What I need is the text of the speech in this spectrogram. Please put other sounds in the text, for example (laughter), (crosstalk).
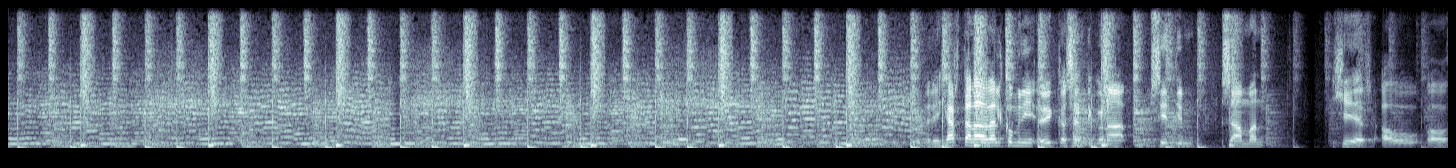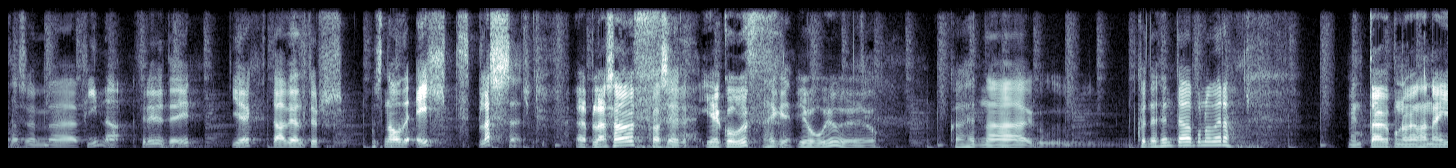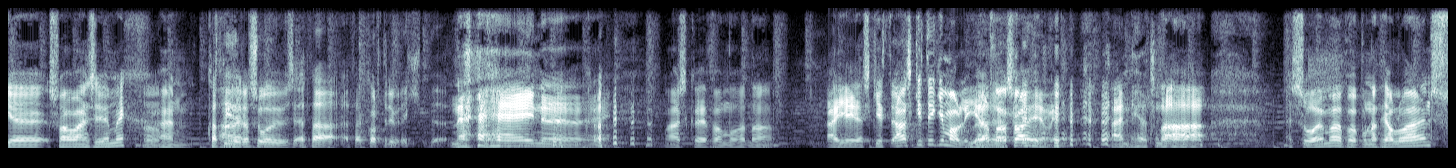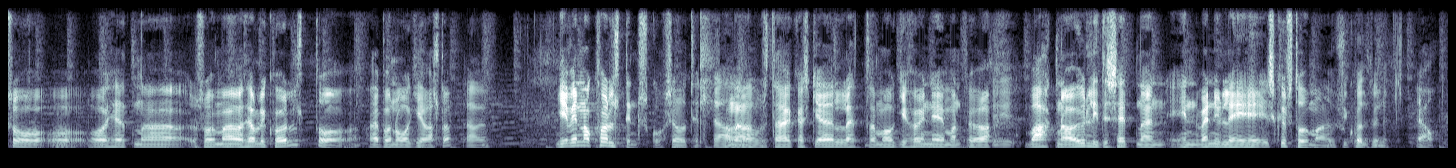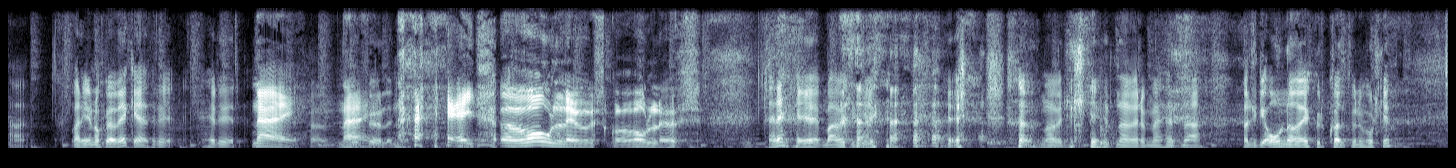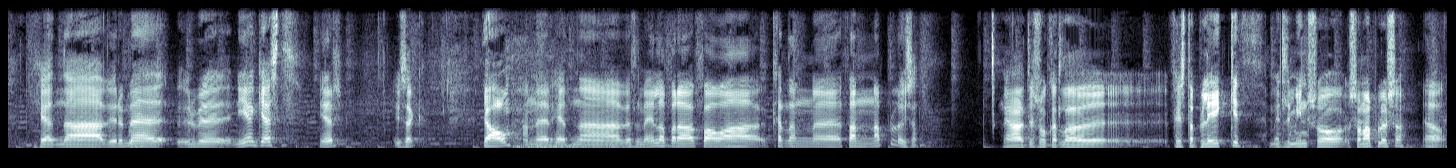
Við erum hjartalega velkomin í aukasendinguna, sitjum saman hér á, á þessum uh, fína þriðudegi. Ég, Davíð Eldur, snáði eitt blessaður. Eh, Blessaður, Hvað segir þú? ég er góður Það ekki? Jú, jú, jú, jú Hvað hérna, hvernig er þinn dag búin að vera? Minn dag er búin að vera þannig að ég svafa aðeins yfir mig Hvað þýðir að sofa yfir þessu? Er það, kortur yfir eitt? Nei, nei, nei, nei, nei. Maður skoði fram ég skipti, það skipti ekki máli, ég er alltaf að yfir mig (laughs) En hérna En svo er maður bara búin að þjálfa aðeins og, og, og hérna, svo er maður að þjálfa í kvöld og það er bara nóg að gefa alltaf Já, já. Ég vinn á kvöldin sko, sjáðu til Já. Þannig að þú veist, það er kannski eðlilegt Það má ekki faun yfir mann fyrir að vakna auðlítið setna en hinn venjulegi skrifstofumæður Upp í kvöldvinnu. Já, Já, já. Var ég nokkuð að vekja það þegar ég heyrði þér? nei, nei, (laughs) nei, rólegur sko, rólegur Nei, nei, ég, maður vil ekki, (laughs) maður vil ekki hérna, vera með, hérna, maður vil ekki ónáða ykkur kvöldvinnu fólki. Hérna, við erum með, við erum með nýjan gest hér, Ísak. Já, Hann er hérna, við ætlum eiginlega bara að fá að kalla hann uh, þann nafnlausa. já, þetta er svo kallað uh, fyrsta bleikið millir mín svo, svo nafnlausa Já,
